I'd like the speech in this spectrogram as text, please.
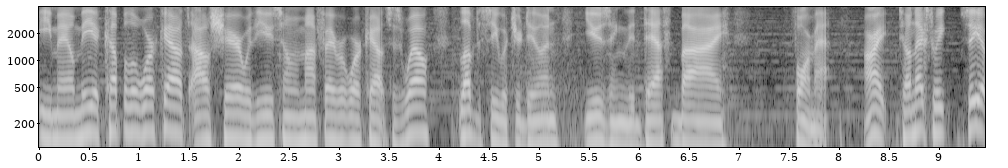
email me a couple of workouts, I'll share with you some of my favorite workouts as well. Love to see what you're doing using the Death By format. All right, till next week. See ya.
